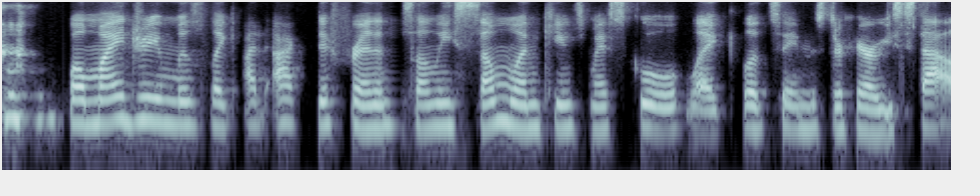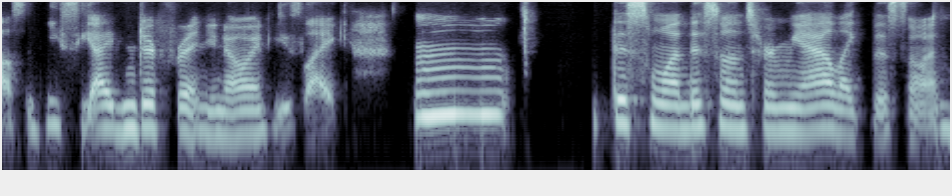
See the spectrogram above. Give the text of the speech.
well, my dream was like I'd act different, and suddenly someone came to my school, like let's say Mr. Harry Styles, and he see I'm different, you know, and he's like, mm, "This one, this one's for me. I like this one."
